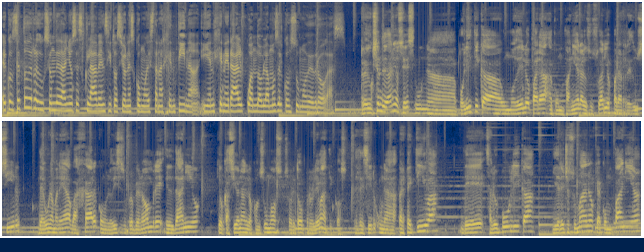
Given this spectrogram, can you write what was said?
El concepto de reducción de daños es clave en situaciones como esta en Argentina y en general cuando hablamos del consumo de drogas. Reducción de daños es una política, un modelo para acompañar a los usuarios para reducir, de alguna manera bajar, como lo dice su propio nombre, el daño que ocasionan los consumos, sobre todo problemáticos. Es decir, una perspectiva de salud pública y derechos humanos que acompaña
